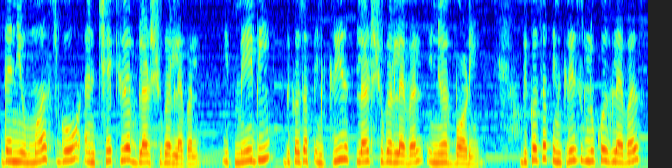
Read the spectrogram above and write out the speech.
then you must go and check your blood sugar level. It may be because of increased blood sugar level in your body. Because of increased glucose levels,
